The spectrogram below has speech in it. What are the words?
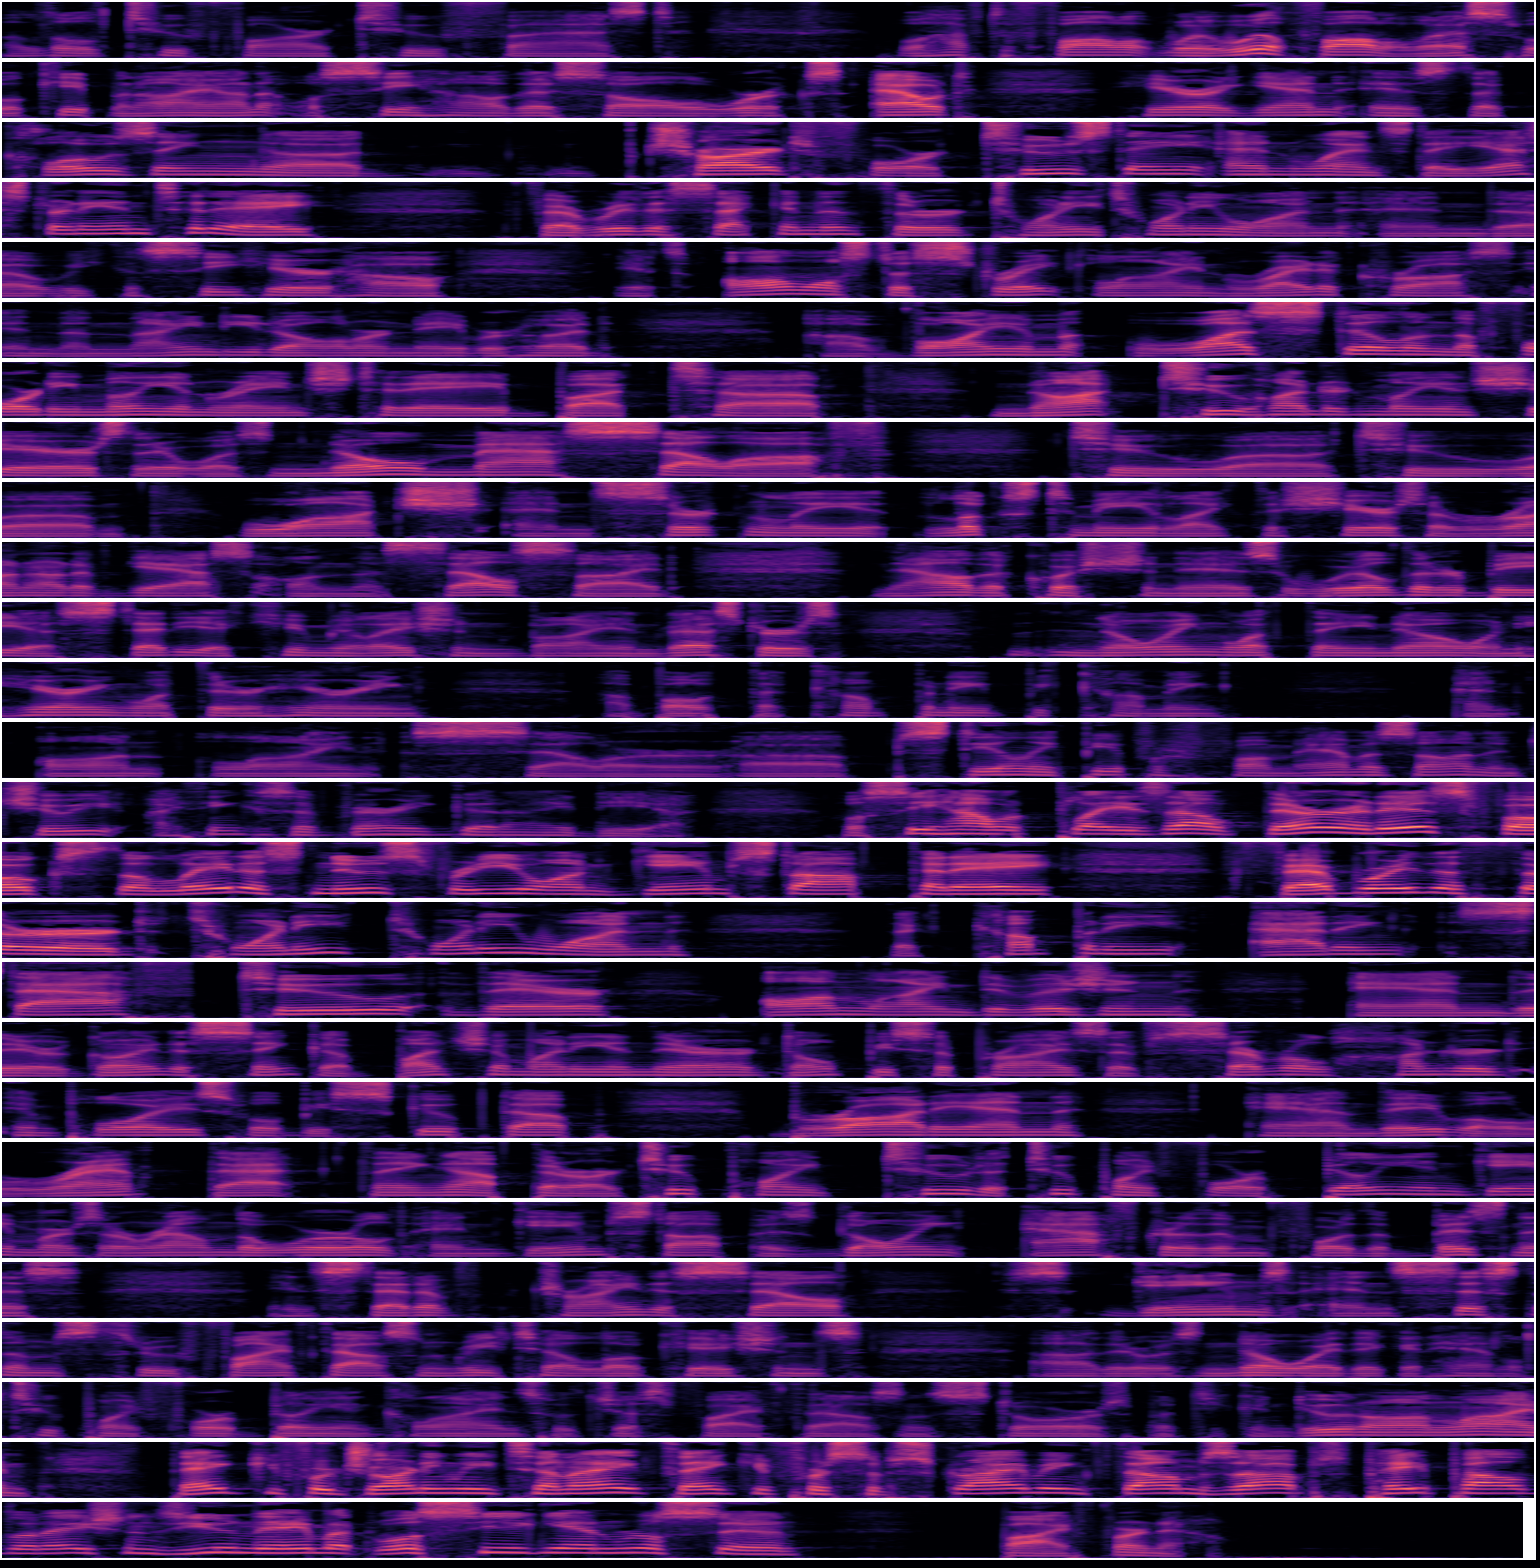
a little too far too fast. We'll have to follow. We will follow this. We'll keep an eye on it. We'll see how this all works out. Here again is the closing uh, chart for Tuesday and Wednesday, yesterday and today, February the second and third, 2021, and uh, we can see here how it's almost a straight line right across in the $90 neighborhood. Uh, volume was still in the 40 million range today, but uh, not 200 million shares. There was no mass sell off to uh, to um, watch, and certainly it looks to me like the shares have run out of gas on the sell side. Now the question is, will there be a steady accumulation by investors, knowing what they know and hearing what they're hearing about the company becoming an online seller. Uh, stealing people from Amazon and Chewy, I think, is a very good idea. We'll see how it plays out. There it is, folks. The latest news for you on GameStop today, February the 3rd, 2021. The company adding staff to their online division and they're going to sink a bunch of money in there. Don't be surprised if several hundred employees will be scooped up, brought in, and they will ramp that thing up. There are 2.2 to 2.4 billion gamers around the world, and GameStop is going after them for the business instead of trying to sell games and systems through 5,000 retail locations. Uh, there was no way they could handle 2.4 billion clients with just 5,000 stores, but you can do it online. Thank you for joining me tonight. Thank you for subscribing, thumbs ups, PayPal donations, you name it. We'll see you again real soon. Bye for now.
